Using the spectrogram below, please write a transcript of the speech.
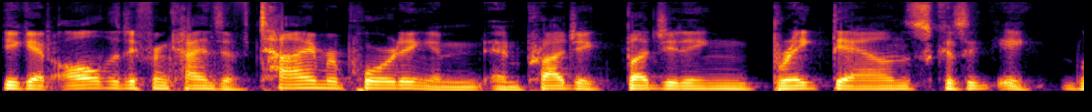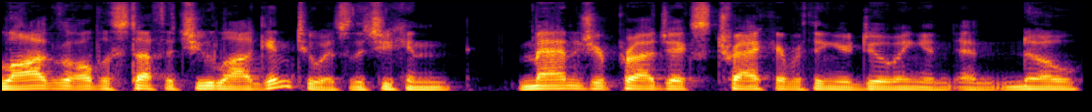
You get all the different kinds of time reporting and, and project budgeting breakdowns because it, it logs all the stuff that you log into it so that you can manage your projects, track everything you're doing, and, and know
